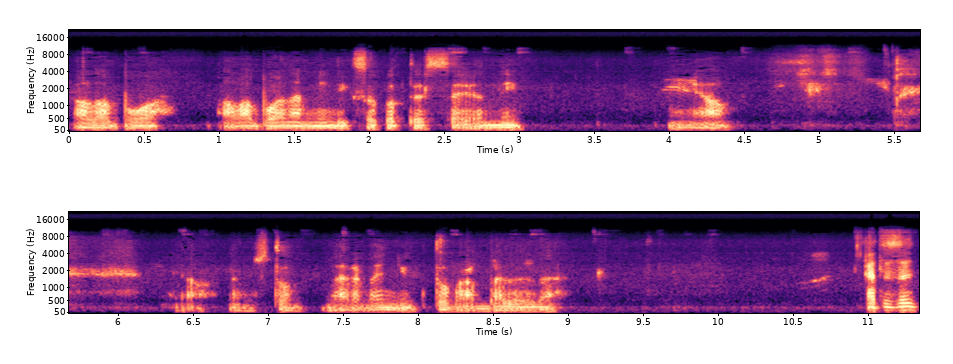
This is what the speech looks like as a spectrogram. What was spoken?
alapból, alapból nem mindig szokott összejönni. Ja ja, nem is tudom, merre menjünk tovább belőle. Hát ez egy,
